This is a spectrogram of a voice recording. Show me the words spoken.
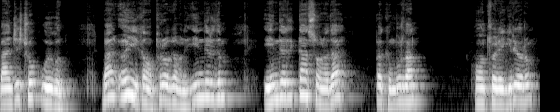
bence çok uygun. Ben ön yıkama programını indirdim. İndirdikten sonra da bakın buradan kontrole giriyorum.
